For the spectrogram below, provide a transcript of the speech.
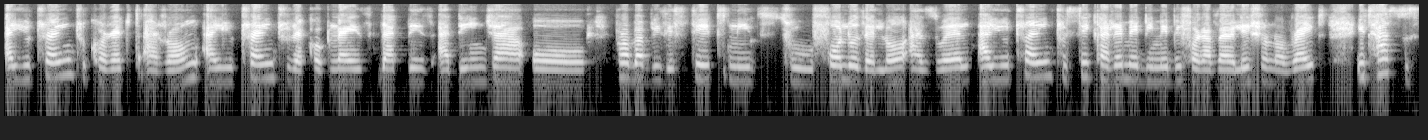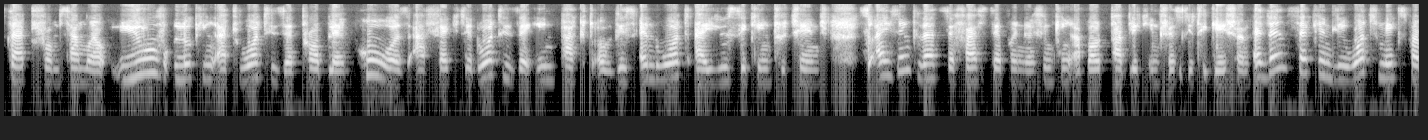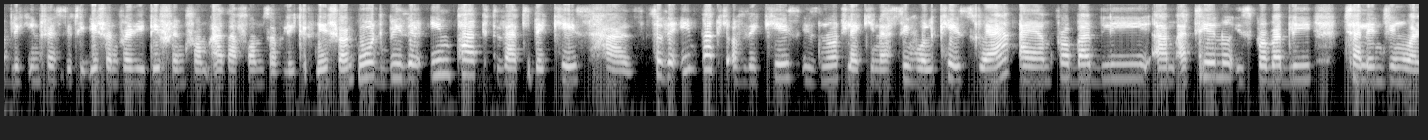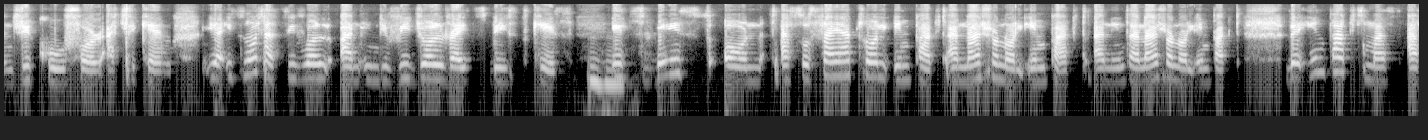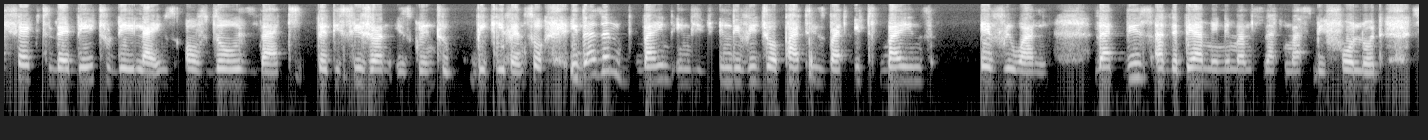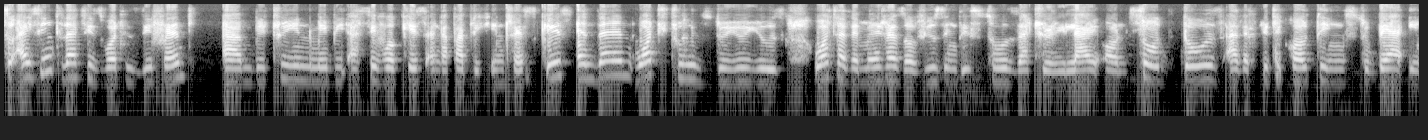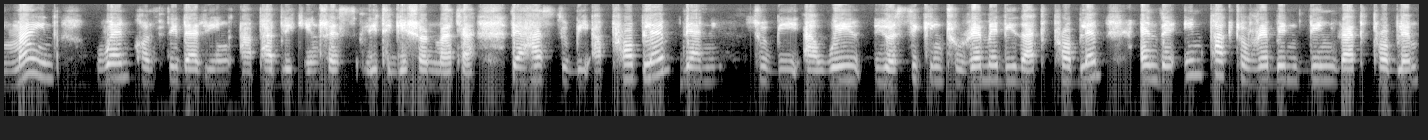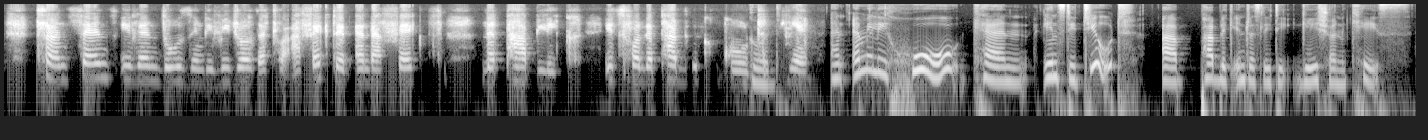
Are you trying to correct a wrong? Are you trying to recognize that there's a danger or probably the state needs to follow the law as well? Are you trying to seek a remedy maybe for a violation of rights? It has to start from somewhere. You looking at what is the problem, who was affected, what is the impact of this, and what are you seeking to change? So I think that's the first step when you're thinking about public interest litigation. And then, secondly, what makes public interest litigation very different from other forms of litigation would be the impact that the case has. So the impact of the case is not like in a civil case where I am probably, um, Atieno is probably challenging Wanjiku for a chicken. Yeah, it's not a civil, an individual rights based case. Mm-hmm. It's based on a societal impact, a national impact, an international impact. The impact must affect the day to day lives of those that the decision is going to be given. So it doesn't bind indi- individual parties, but it binds everyone that these are the bare minimums that must be followed. So I think that is what is different um, between maybe a civil case and a public interest case. And then what tools do you use? What are the measures of using these tools that you rely on? So those are the critical things to bear in mind when considering a public interest litigation matter. There has to be a problem. There needs to be a way you're seeking to remedy that problem, and the impact of remedying that problem transcends even those individuals that were affected and affects the public. It's for the public good. Good. Yeah. And Emily, who can institute a public interest litigation case?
